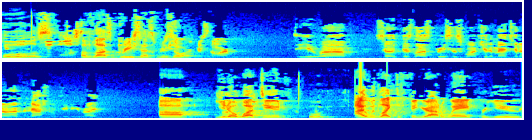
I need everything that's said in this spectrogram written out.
pools of Las Brisas Resort. Do you, um, so does Las Brisas want you to mention it on the national TV, right? Uh, you know what, dude? I would like to figure out a way for you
